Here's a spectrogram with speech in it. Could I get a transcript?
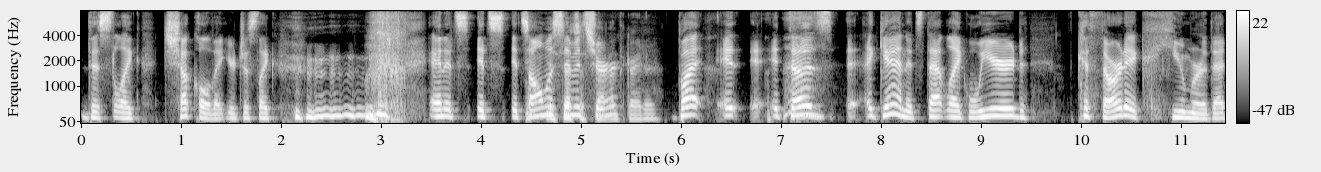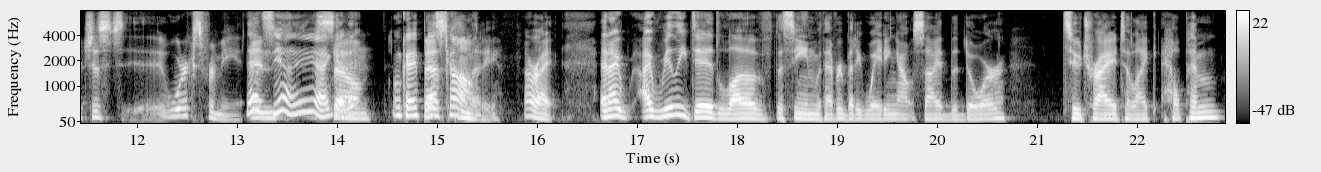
this like chuckle that you're just like and it's it's it's almost You're such a immature but it it, it does again it's that like weird cathartic humor that just works for me That's And yeah, yeah, yeah. I so, get it. Okay, best, comedy. All right, and I I really did love the scene with everybody waiting outside the door to try to like help him.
